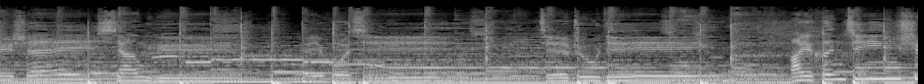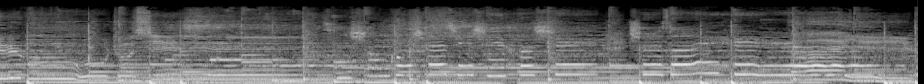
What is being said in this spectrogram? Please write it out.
与谁相遇？悲或喜，皆注定。爱恨尽是不着心。今生宫阙，今夕何夕？只在一人，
